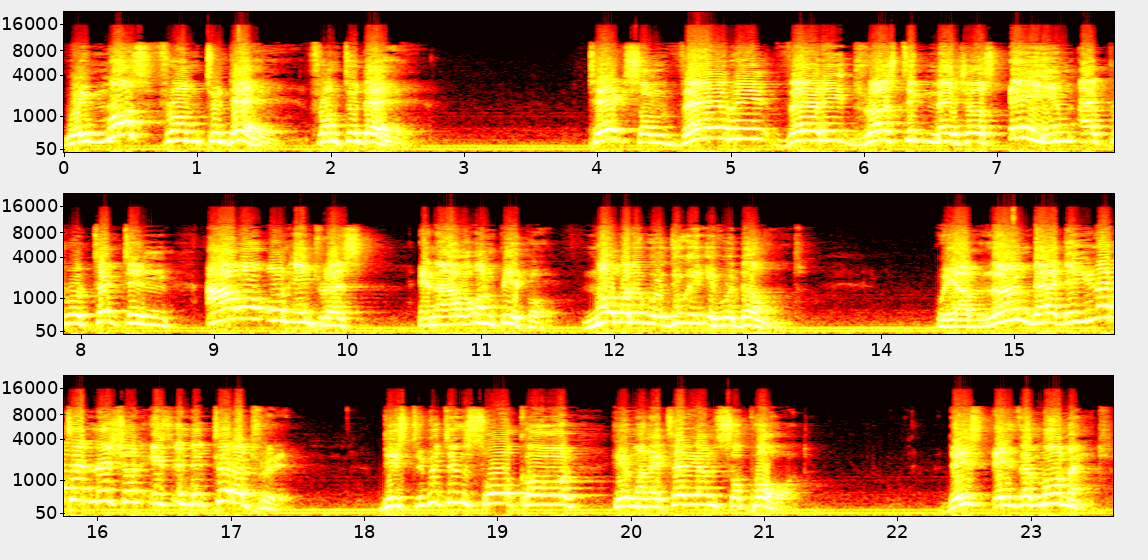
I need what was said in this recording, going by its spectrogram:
we must from today, from today, take some very, very drastic measures aimed at protecting our own interests and our own people. Nobody will do it if we don't. We have learned that the United Nations is in the territory distributing so-called humanitarian support. This is the moment.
